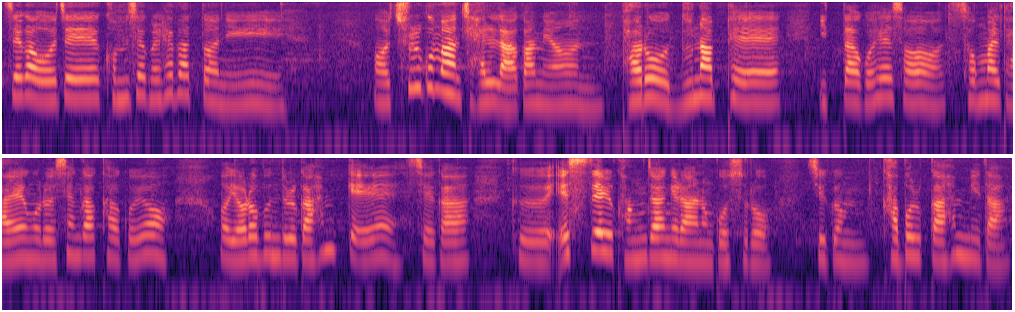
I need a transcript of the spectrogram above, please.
제가 어제 검색을 해봤더니 어, 출구만 잘 나가면 바로 눈앞에 있다고 해서 정말 다행으로 생각하고요. 어, 여러분들과 함께 제가 그 SL 광장이라는 곳으로 지금 가볼까 합니다.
